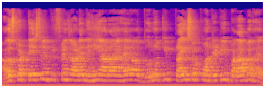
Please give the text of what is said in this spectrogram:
अगर उसका टेस्ट एंड प्रेफरेंस आड़े नहीं आ रहा है और दोनों की प्राइस और क्वांटिटी बराबर है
